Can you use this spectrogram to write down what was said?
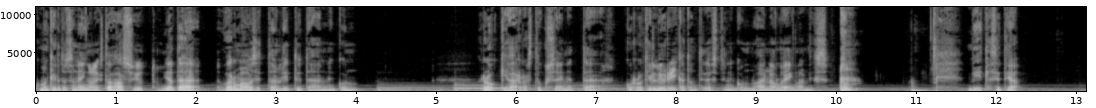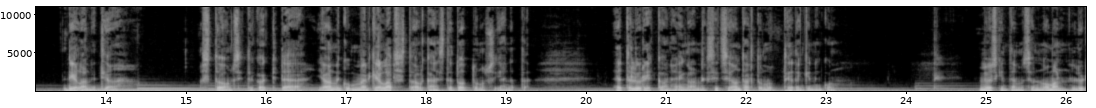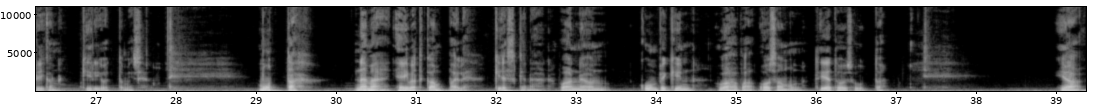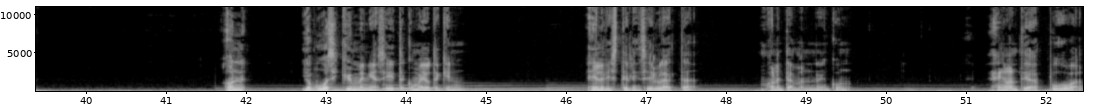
Kun mä kirjoitan sen englanniksi, tämä on hassu juttu. Ja tämä varmaan osittain liittyy tähän niin kun rockiharrastukseen, että kun rockin lyriikat on tietysti niin kun aina ollut englanniksi. Beatlesit ja Dylanit ja Stonesit ja kaikki tämä. Ja on niin kuin melkein lapsesta alkaen sitten tottunut siihen, että, että lyriikka on englanniksi. Sitten se on tarttunut tietenkin niin kuin myöskin tämmöisen oman lyriikan kirjoittamiseen. Mutta nämä eivät kamppaile keskenään, vaan ne on kumpikin vahva osa mun tietoisuutta. Ja on jo vuosikymmeniä siitä, kun mä jotenkin elvistelin sillä, että mä olin tämmöinen niin kuin englantia puhuva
